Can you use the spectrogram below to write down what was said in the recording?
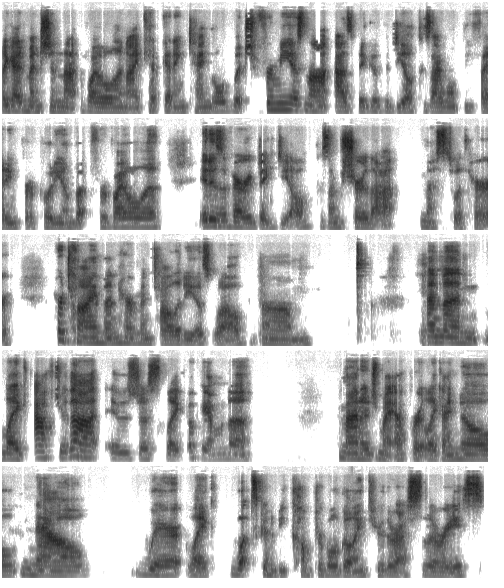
like I mentioned that Viola and I kept getting tangled, which for me is not as big of a deal because I won't be fighting for a podium, but for Viola, it is a very big deal because I'm sure that messed with her her time and her mentality as well. Um and then like after that it was just like okay i'm gonna manage my effort. Like i know now where like what's going to be comfortable going through the rest of the race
